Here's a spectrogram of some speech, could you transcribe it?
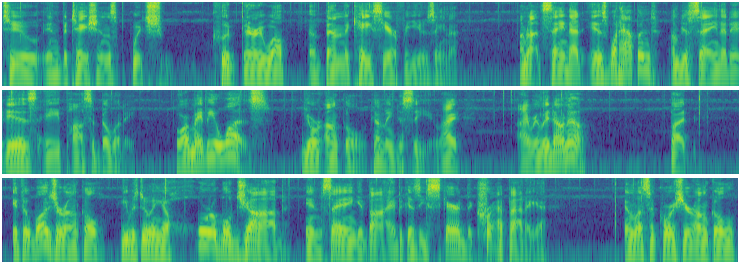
to invitations, which could very well have been the case here for you, Xena. I'm not saying that is what happened, I'm just saying that it is a possibility. Or maybe it was your uncle coming to see you. I, I really don't know. But if it was your uncle, he was doing a horrible job in saying goodbye because he scared the crap out of you. Unless, of course, your uncle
